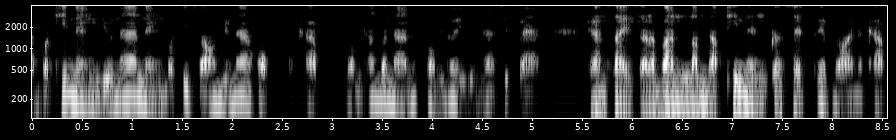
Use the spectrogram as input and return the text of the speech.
บทที่ 1 อยู่หน้า 1 บทที่ 2 อยู่หน้า6นะครับรวมทั้งบรรณานุกรมด้วยอยู่หน้า 18 การใส่สารบัญลำดับที่ 1 ก็เสร็จเรียบร้อยนะครับ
